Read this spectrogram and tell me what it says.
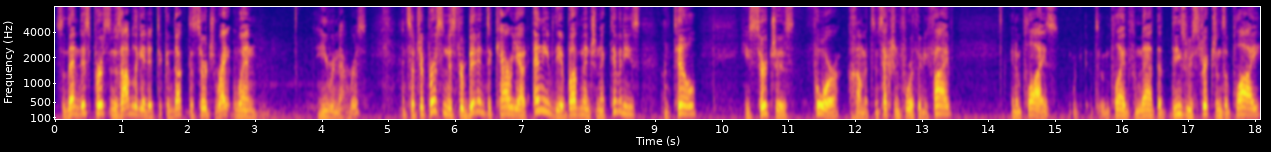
So then this person is obligated to conduct the search right when he remembers. And such a person is forbidden to carry out any of the above mentioned activities until he searches for chametz. In section 435, it implies, it's implied from that, that these restrictions apply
